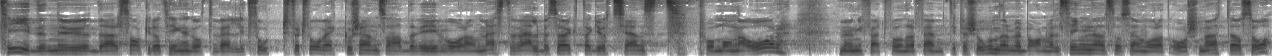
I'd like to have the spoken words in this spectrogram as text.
tid nu där saker och ting har gått väldigt fort. För två veckor sedan så hade vi vår mest välbesökta gudstjänst på många år med ungefär 250 personer med barnvälsignelse och sen vårt årsmöte och så.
